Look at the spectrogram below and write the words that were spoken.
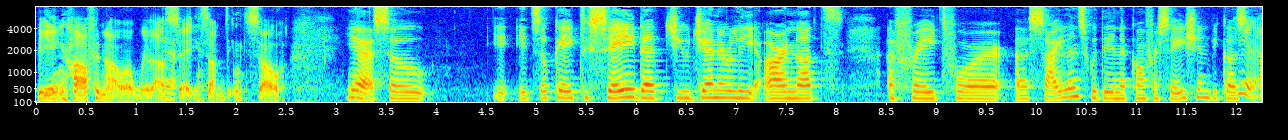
being half an hour without yeah. saying something. So yeah, so it's okay to say that you generally are not afraid for uh, silence within a conversation because yeah.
